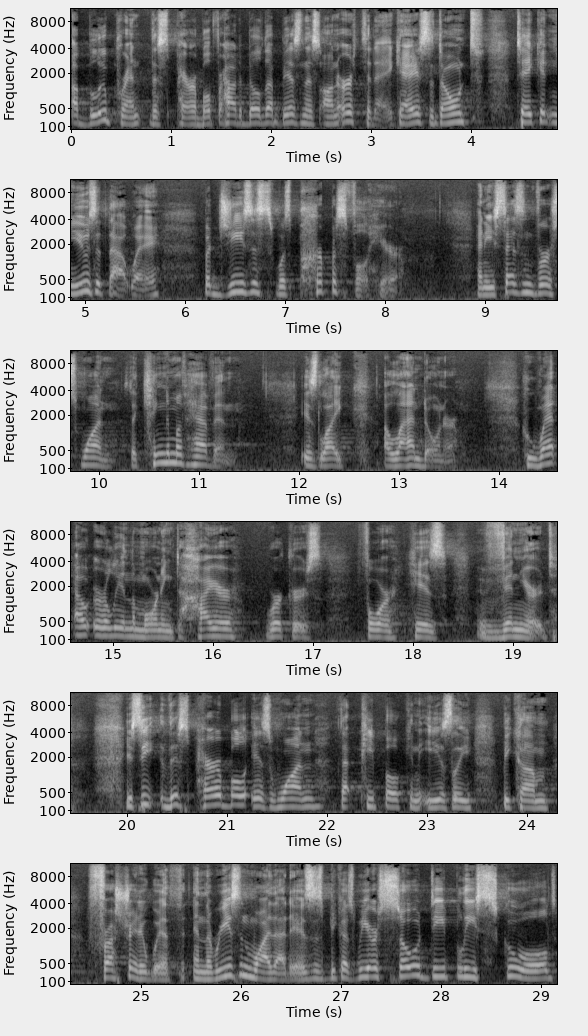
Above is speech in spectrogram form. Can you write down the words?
a blueprint, this parable, for how to build a business on earth today, okay? So don't take it and use it that way. But Jesus was purposeful here. And he says in verse 1 the kingdom of heaven is like a landowner who went out early in the morning to hire workers for his vineyard. You see, this parable is one that people can easily become frustrated with. And the reason why that is, is because we are so deeply schooled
